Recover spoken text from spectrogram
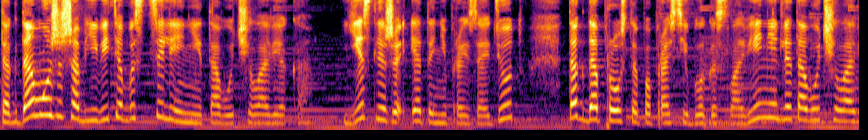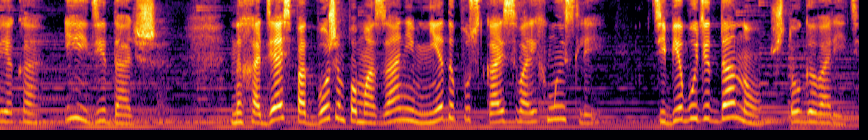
тогда можешь объявить об исцелении того человека. Если же это не произойдет, тогда просто попроси благословения для того человека и иди дальше. Находясь под Божьим помазанием, не допускай своих мыслей. Тебе будет дано, что говорить.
